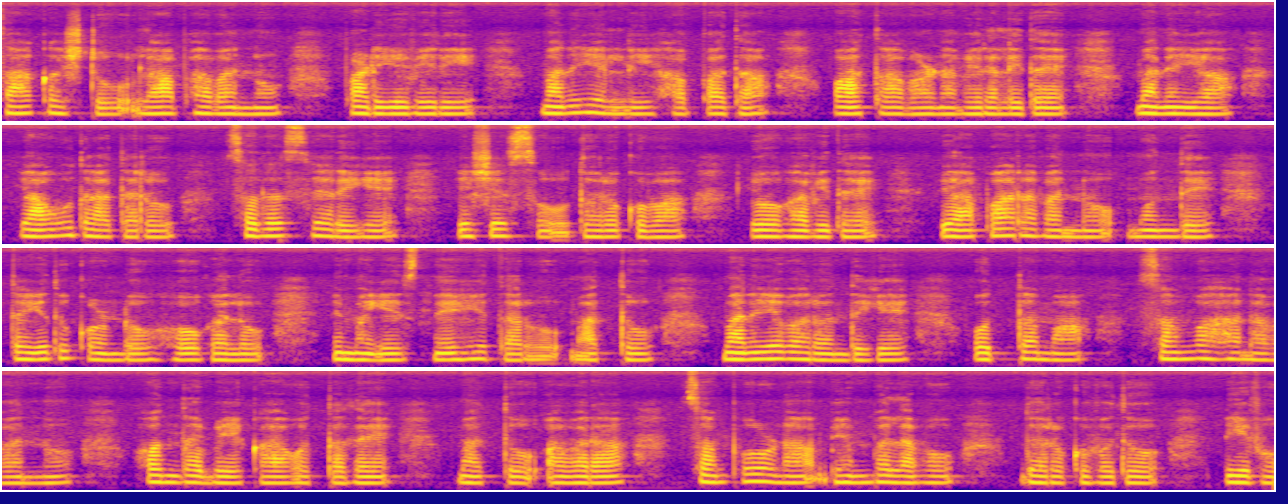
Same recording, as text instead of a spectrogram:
ಸಾಕಷ್ಟು ಲಾಭವನ್ನು ಪಡೆಯುವಿರಿ. ಮನೆಯಲ್ಲಿ ಹಬ್ಬದ ವಾತಾವರಣವಿರಲಿದೆ. ಮನೆಯ ಯಾವುದಾದರೂ ಸದಸ್ಯರಿಗೆ ಯಶಸ್ಸು ದೊರಕುವ ಯೋಗವಿದೆ. ವ್ಯಾಪಾರವನ್ನು ಮುಂದೆ ತೆಗೆದುಕೊಂಡು ಹೋಗಲು ನಿಮಗೆ ಸ್ನೇಹಿತರು ಮತ್ತು ಮನೆಯವರೊಂದಿಗೆ ಉತ್ತಮ ಸಂವಹನವನ್ನು ಹೊಂದಬೇಕಾಗುತ್ತದೆ ಮತ್ತು ಅವರ ಸಂಪೂರ್ಣ ಬೆಂಬಲವು ದೊರಕುವುದು. ನೀವು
